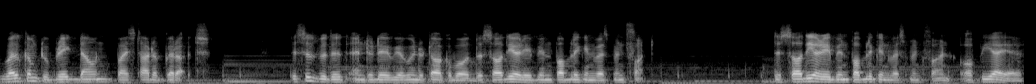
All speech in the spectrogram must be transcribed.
Welcome to Breakdown by Startup Garage. This is Vidit, and today we are going to talk about the Saudi Arabian Public Investment Fund. The Saudi Arabian Public Investment Fund, or PIF,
